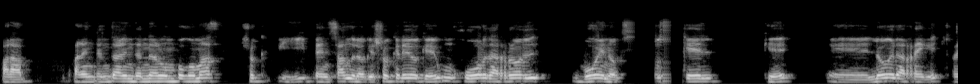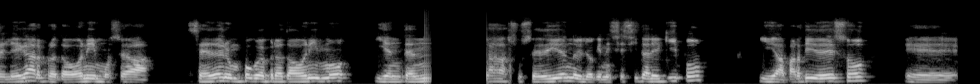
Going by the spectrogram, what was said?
para, intentar entenderlo un poco más, yo, y pensando lo que yo creo que un jugador de rol bueno, es aquel que eh, logra relegar protagonismo, o sea, ceder un poco de protagonismo y entender lo que está sucediendo y lo que necesita el equipo, y a partir de eso eh,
